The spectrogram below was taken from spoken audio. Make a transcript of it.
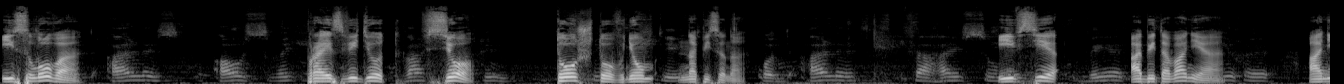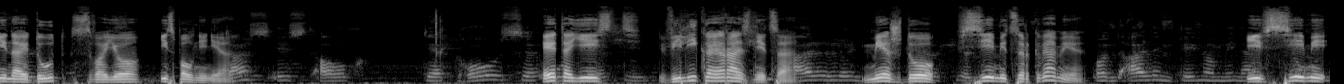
И Слово произведет все то, что в нем написано. И все обетования, они найдут свое исполнение. Это есть великая разница между всеми церквями и всеми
